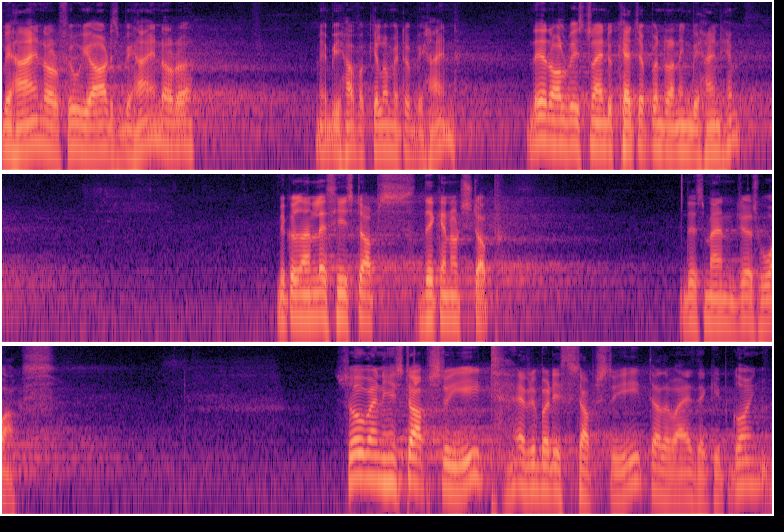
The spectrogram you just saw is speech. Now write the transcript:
behind or few yards behind or a, maybe half a kilometer behind, they're always trying to catch up and running behind him because unless he stops, they cannot stop. This man just walks. So when he stops to eat, everybody stops to eat, otherwise they keep going.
